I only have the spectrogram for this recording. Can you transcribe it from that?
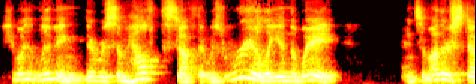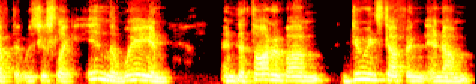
She wasn't living. There was some health stuff that was really in the way and some other stuff that was just like in the way and and the thought of um, doing stuff and and um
